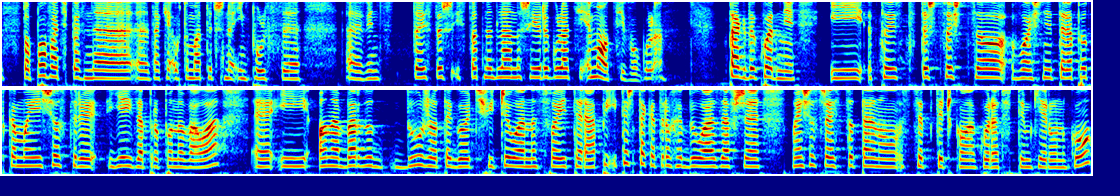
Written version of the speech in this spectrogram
stopować pewne e, takie automatyczne impulsy, więc to jest też istotne dla naszej regulacji emocji w ogóle. Tak, dokładnie. I to jest też coś, co właśnie terapeutka mojej siostry jej zaproponowała e, i ona bardzo dużo tego ćwiczyła na swojej terapii i też taka trochę była zawsze, moja siostra jest totalną sceptyczką akurat w tym kierunku,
